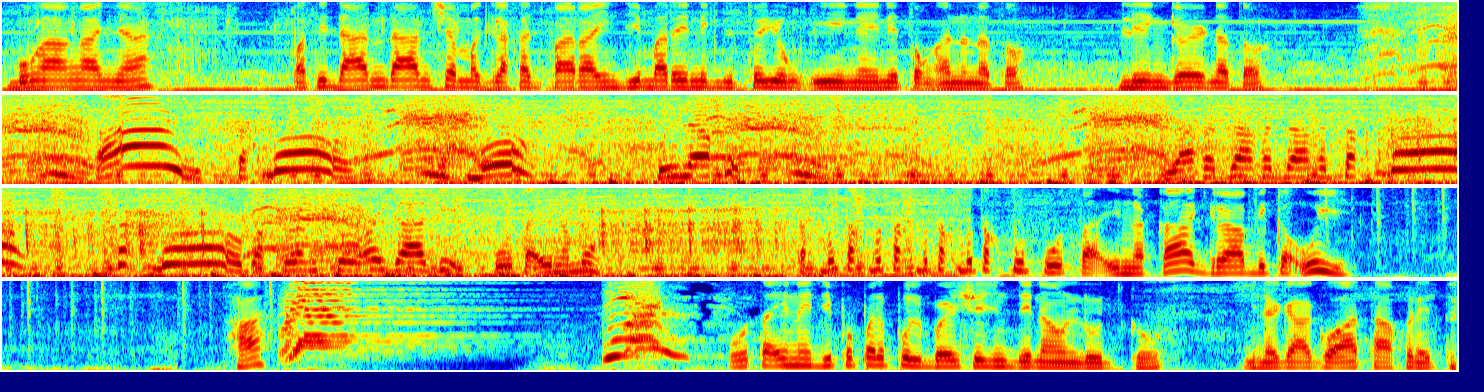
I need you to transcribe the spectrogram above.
bunganga niya? Pati daan-daan siya maglakad para hindi marinig nito yung ingay nitong ano na to. Linger na to. Ay! Takbo! Takbo! Uy, lakad! Lakad, lakad, lakad, takbo! Takbo! Baklang to. Ay, gagi. Puta ina mo. Takbo, takbo, takbo, takbo, takbo. Puta ina ka. Grabe ka. Uy. Ha? Puta ina, hindi pa pala full version yung dinownload ko. Ginagago ata ako nito.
